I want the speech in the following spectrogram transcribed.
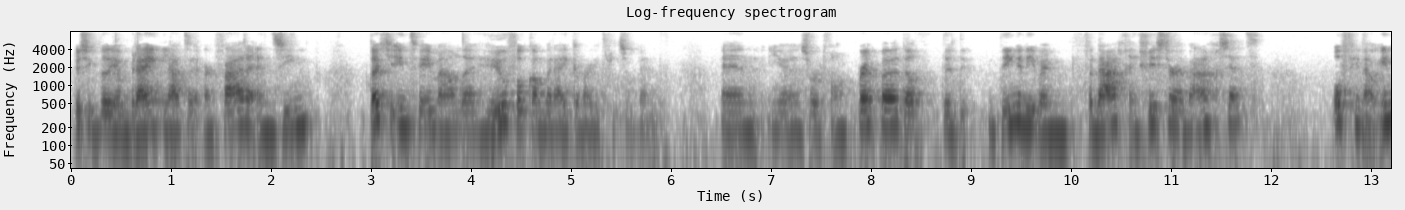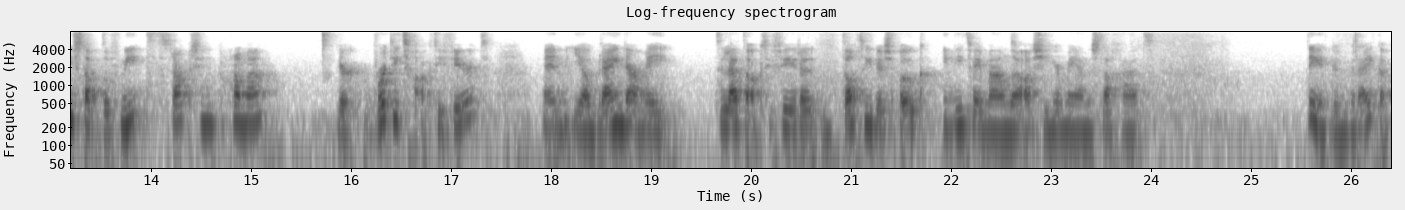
Dus ik wil jouw brein laten ervaren en zien dat je in twee maanden heel veel kan bereiken waar je trots op bent. En je een soort van preppen dat de dingen die we vandaag en gisteren hebben aangezet, of je nou instapt of niet straks in het programma, er wordt iets geactiveerd. En jouw brein daarmee te laten activeren, dat hij dus ook in die twee maanden, als je hiermee aan de slag gaat, dingen kunt bereiken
